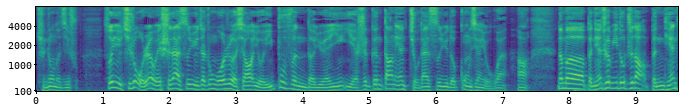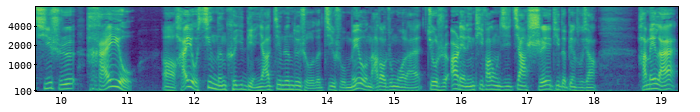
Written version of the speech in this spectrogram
群众的基础。所以，其实我认为时代思域在中国热销有一部分的原因，也是跟当年九代思域的贡献有关啊。那么，本田车迷都知道，本田其实还有啊，还有性能可以碾压竞争对手的技术没有拿到中国来，就是 2.0T 发动机加 10AT 的变速箱。还没来，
